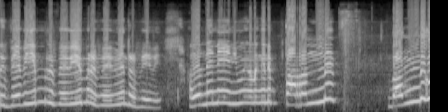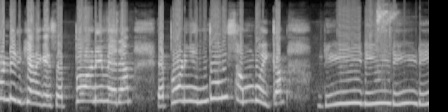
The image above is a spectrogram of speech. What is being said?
റിവൈവ് ചെയ്യും റിവൈവ് ചെയ്യും റിവൈവ് ചെയ്യും റിവൈവ് ചെയ്യും. അതുകൊണ്ട് തന്നെ എനിമികളിങ്ങനെ പറന്ന് വന്നുകൊണ്ടിരിക്കുകയാണ് കേസ് എപ്പോൾ വേണമെങ്കിൽ വരാം. എപ്പോൾ വേണമെങ്കിൽ എന്ത് സംഭവിക്കാം. ഡീ ഡീ ഡീ ഡീ.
